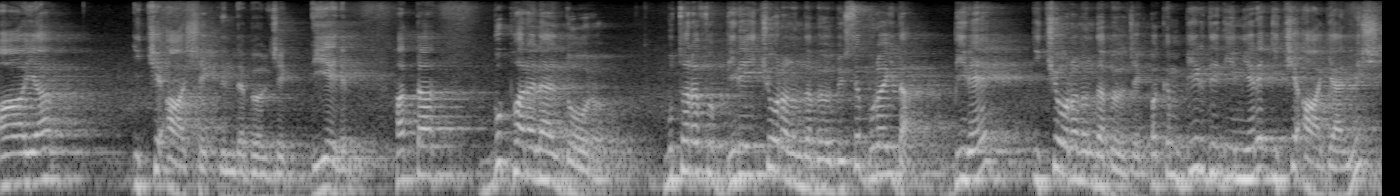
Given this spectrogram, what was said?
A'ya 2A şeklinde bölecek diyelim. Hatta bu paralel doğru bu tarafı 1'e 2 oranında böldüyse burayı da 1'e 2 oranında bölecek. Bakın 1 dediğim yere 2A gelmiş.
